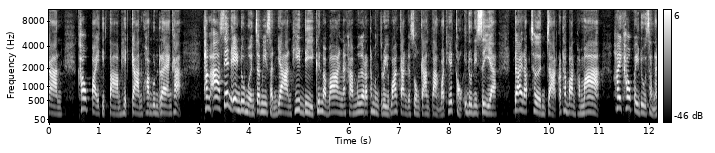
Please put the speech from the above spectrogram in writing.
การเข้าไปติดตามเหตุการณ์ความรุนแรงค่ะ ทางอาเซียนเองดูเหมือนจะมีสัญญาณที่ดีขึ้นมาบ้างนะคะ เมื่อรัฐมนตรีว่าการกระทรวงการต่างประเทศของอินโดนีเซีย ได้รับเชิญจากรัฐบาลพม่า ให้เข้าไปดูสถาน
